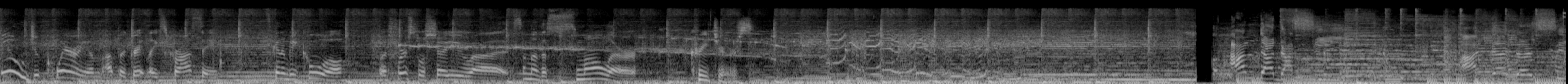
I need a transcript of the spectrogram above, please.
huge aquarium up at Great Lakes Crossing. It's going to be cool, but first we'll show you uh, some of the smaller creatures. Under the sea, under the sea.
